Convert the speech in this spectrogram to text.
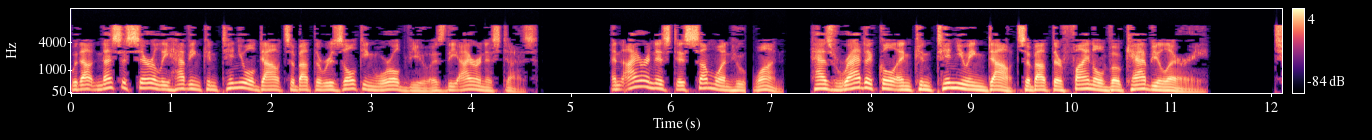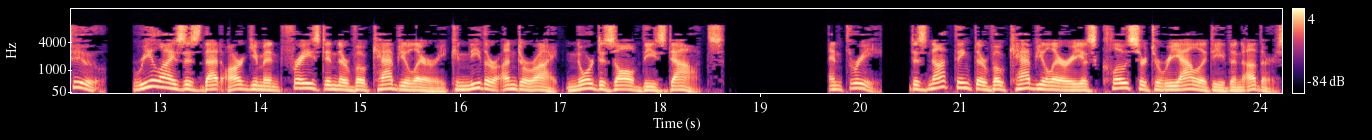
without necessarily having continual doubts about the resulting worldview as the ironist does. An ironist is someone who, 1. has radical and continuing doubts about their final vocabulary, 2 realizes that argument phrased in their vocabulary can neither underwrite nor dissolve these doubts, and 3. does not think their vocabulary is closer to reality than others.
